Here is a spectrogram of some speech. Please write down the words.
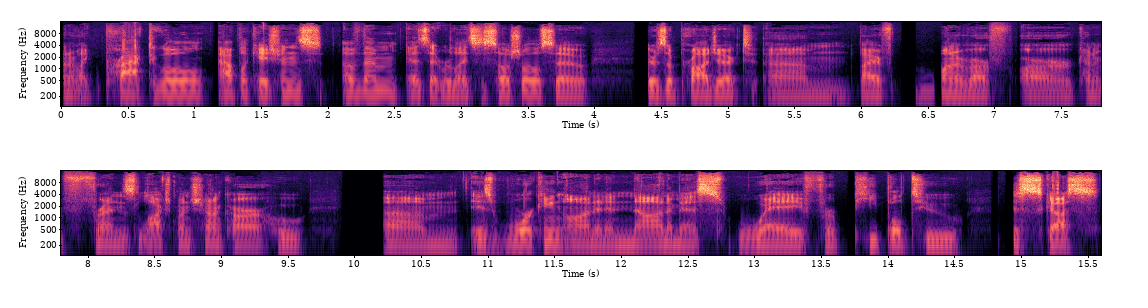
kind of like practical applications of them as it relates to social. So there's a project um, by one of our our kind of friends, Lakshman Sankar, who um, is working on an anonymous way for people to discuss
